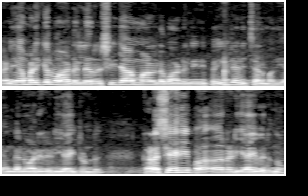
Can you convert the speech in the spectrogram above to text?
കണിയാമ്പടിക്കൽ വാർഡിൽ ഋഷി ജാമാളുടെ വാർഡിൽ ഇനി പെയിന്റ് അടിച്ചാൽ മതി. അംഗൻവാടി റെഡിയായിട്ടുണ്ട് കടശ്ശേരി റെഡിയായി വരുന്നു.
